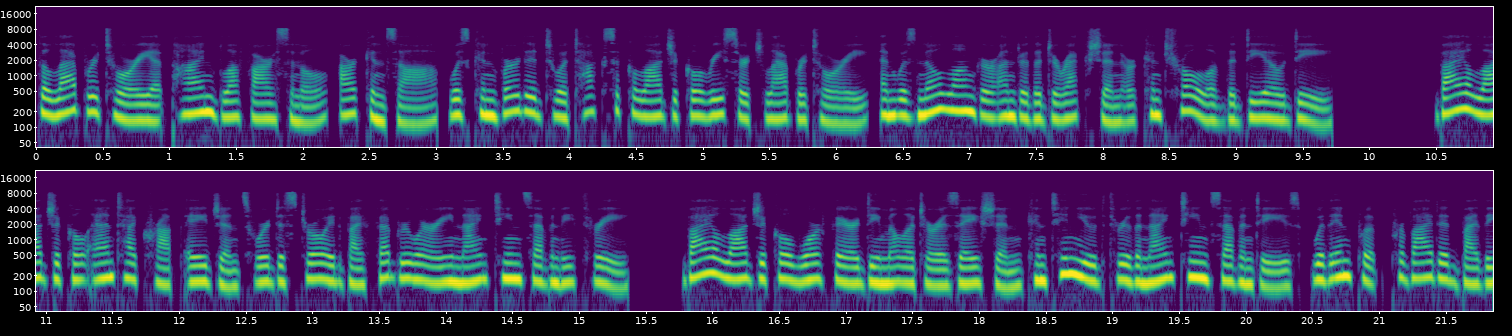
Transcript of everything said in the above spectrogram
The laboratory at Pine Bluff Arsenal, Arkansas, was converted to a toxicological research laboratory, and was no longer under the direction or control of the DoD. Biological anticrop agents were destroyed by February 1973. Biological warfare demilitarization continued through the 1970s, with input provided by the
